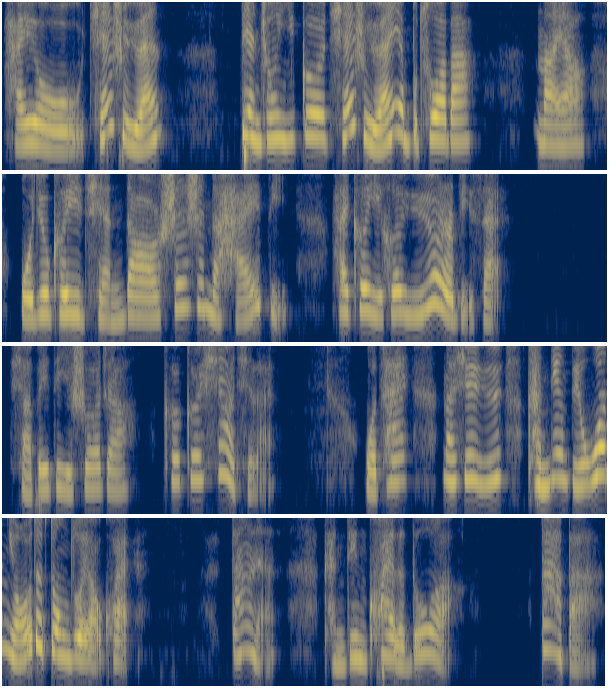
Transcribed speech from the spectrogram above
还有潜水员，变成一个潜水员也不错吧？那样我就可以潜到深深的海底，还可以和鱼儿比赛。小贝蒂说着。咯咯笑起来，我猜那些鱼肯定比蜗牛的动作要快。当然，肯定快得多。爸爸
